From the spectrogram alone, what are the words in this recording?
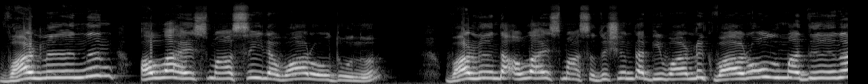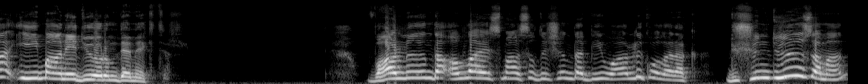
varlığının Allah esmasıyla var olduğunu, varlığında Allah esması dışında bir varlık var olmadığına iman ediyorum demektir. Varlığında Allah esması dışında bir varlık olarak düşündüğün zaman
